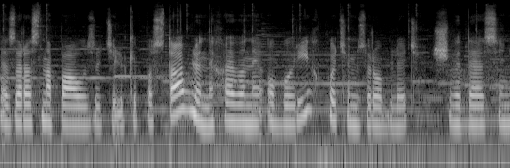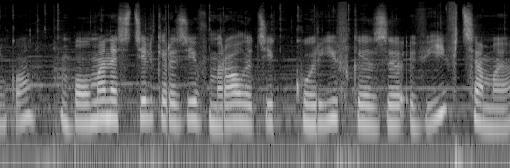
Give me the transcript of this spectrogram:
Я зараз на паузу тільки поставлю, нехай вони оборіг потім зроблять швидесенько. Бо у мене стільки разів вмирали ті корівки з вівцями.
